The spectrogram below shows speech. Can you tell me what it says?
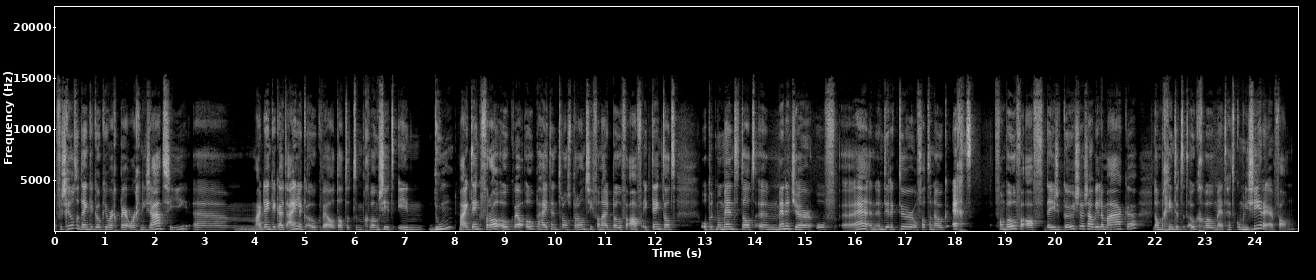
verschilt het denk ik ook heel erg per organisatie. Um, maar denk ik uiteindelijk ook wel dat het hem gewoon zit in doen. Maar ik denk vooral ook wel openheid en transparantie vanuit bovenaf. Ik denk dat op het moment dat een manager of uh, hè, een, een directeur of wat dan ook echt van bovenaf deze keuze zou willen maken, dan begint het ook gewoon met het communiceren ervan.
